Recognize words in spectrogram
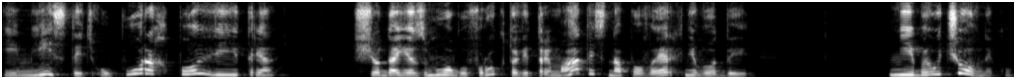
і містить у порах повітря, що дає змогу фруктові триматись на поверхні води, ніби у човнику.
